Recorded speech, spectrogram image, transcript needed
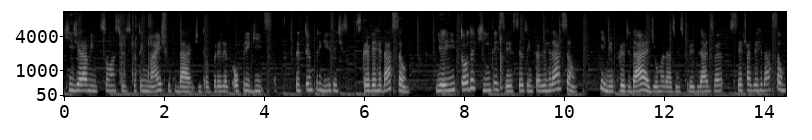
que geralmente são as coisas que eu tenho mais dificuldade. Então, por exemplo, ou preguiça. Eu tenho preguiça de escrever redação. E aí, toda quinta e sexta eu tenho que fazer redação. E minha prioridade, uma das minhas prioridades vai ser fazer redação.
